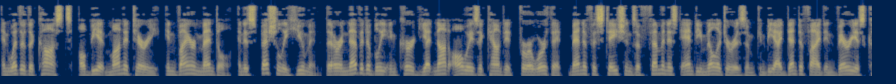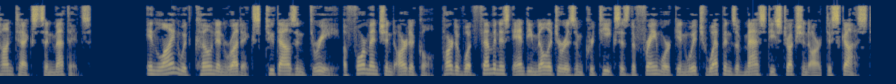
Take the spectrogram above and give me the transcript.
and whether the costs, albeit monetary, environmental, and especially human that are inevitably incurred yet not always accounted, for are worth it. Manifestations of feminist anti-militarism can be identified in various contexts and methods. In line with Cohn and Ruddick's 2003 aforementioned article, part of what feminist anti-militarism critiques is the framework in which weapons of mass destruction are discussed.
